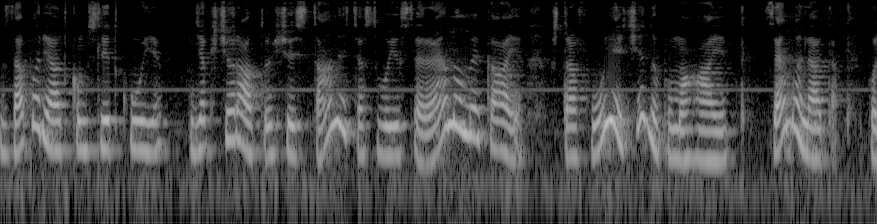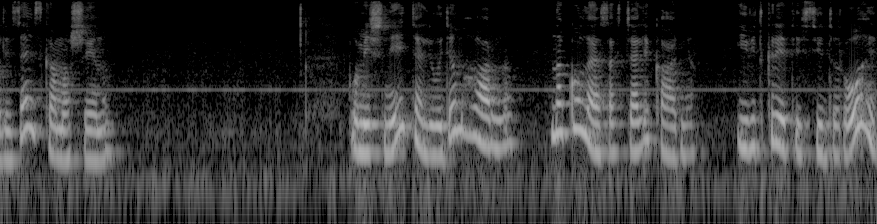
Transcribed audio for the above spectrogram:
за порядком слідкує. Якщо раптом щось станеться, свою сирену вмикає, штрафує чи допомагає. Це малята поліцейська машина. Помічниця людям гарна, на колесах ця лікарня. І відкриті всі дороги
